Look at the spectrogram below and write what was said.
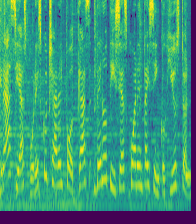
Gracias por escuchar el podcast de Noticias 45 Houston.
